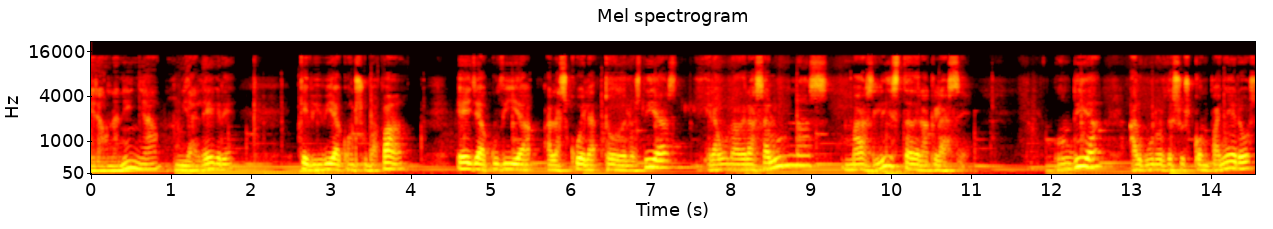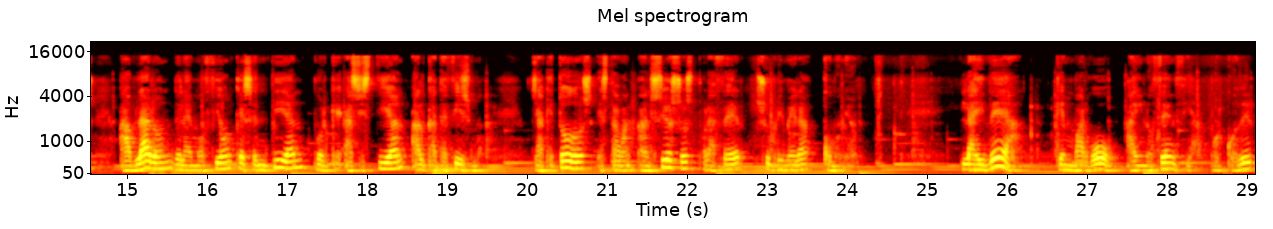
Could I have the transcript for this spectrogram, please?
era una niña muy alegre que vivía con su papá. Ella acudía a la escuela todos los días era una de las alumnas más lista de la clase. Un día, algunos de sus compañeros hablaron de la emoción que sentían porque asistían al catecismo, ya que todos estaban ansiosos por hacer su primera comunión. La idea que embargó a Inocencia por poder,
